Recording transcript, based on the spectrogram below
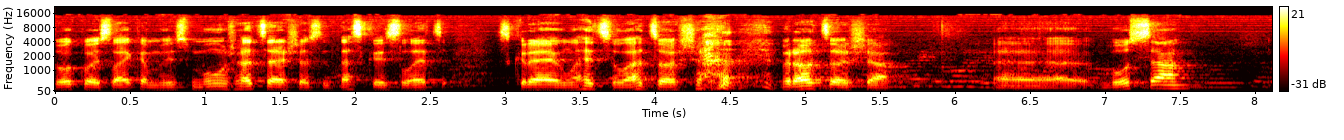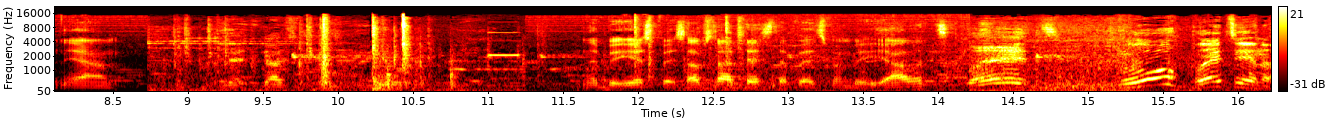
to, ko es laikam visu mūžu atcerēšos, ir tas, ka es lec, skrēju un lecu lecošā, braucošā uh, busā. Jā. Nebija iespējas apstāties, tāpēc man bija jālec. Lēc! Nu, lecienā!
